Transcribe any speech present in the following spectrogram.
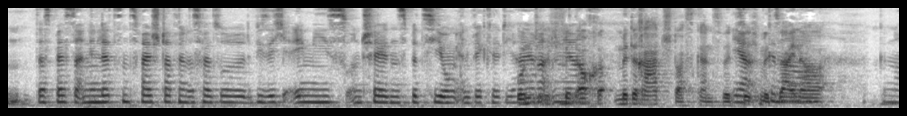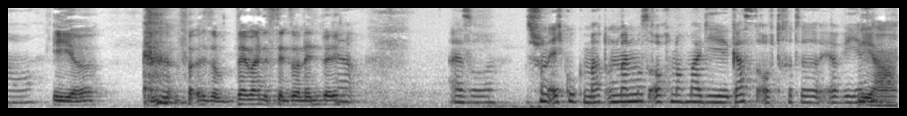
Mhm. Das Beste an den letzten zwei Staffeln ist halt so, wie sich Amys und Sheldons Beziehung entwickelt. Die und ich finde ja. auch mit Ratsch das ganz witzig, ja, mit genau, seiner genau. Ehe. also, wenn man es denn so nennen will. Ja. Also, ist schon echt gut gemacht. Und man muss auch nochmal die Gastauftritte erwähnen. Ja.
